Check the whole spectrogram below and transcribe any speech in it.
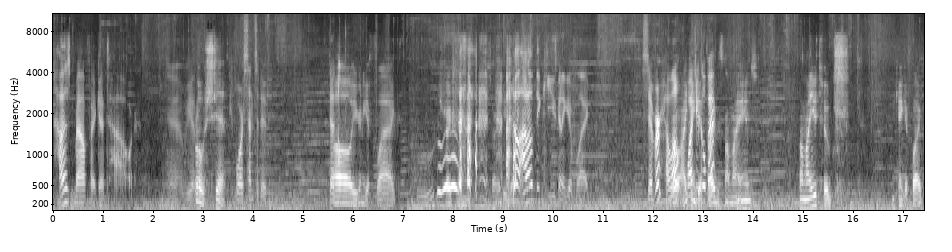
How does Malphite get a tower? Yeah, we Oh shit. people are sensitive. The- Oh, you're gonna get flagged. Sorry, I don't. I don't think he's gonna get flagged. Siver, hello? Bro, I Why'd can't you get go flagged. back? It's not my aims. It's not my YouTube. You can't get flagged.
